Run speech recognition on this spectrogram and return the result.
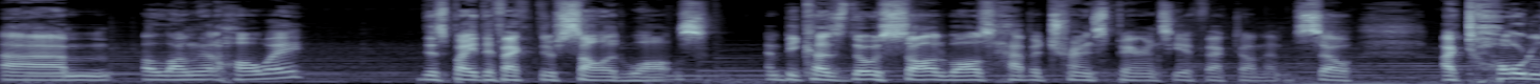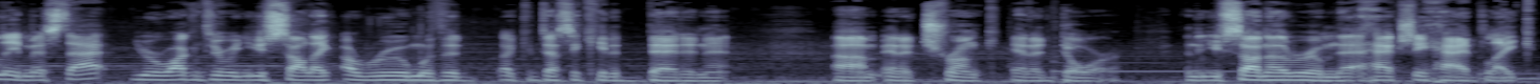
um, along that hallway, despite the fact that there's solid walls, and because those solid walls have a transparency effect on them. So I totally missed that. You were walking through and you saw like a room with a like a desiccated bed in it, um, and a trunk and a door, and then you saw another room that actually had like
